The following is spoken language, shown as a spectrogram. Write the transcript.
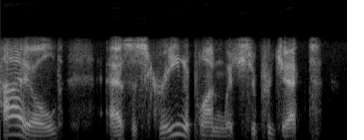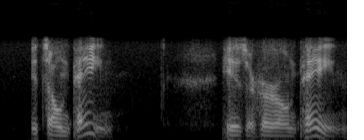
child as a screen upon which to project its own pain, his or her own pain.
